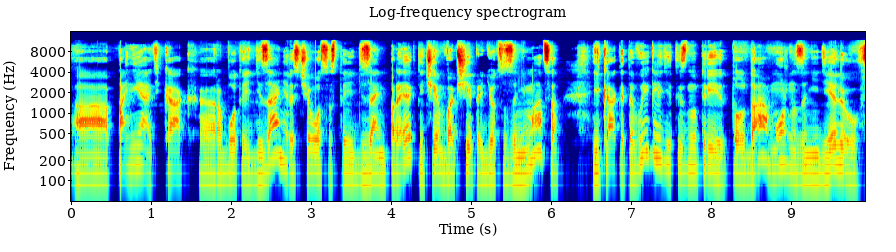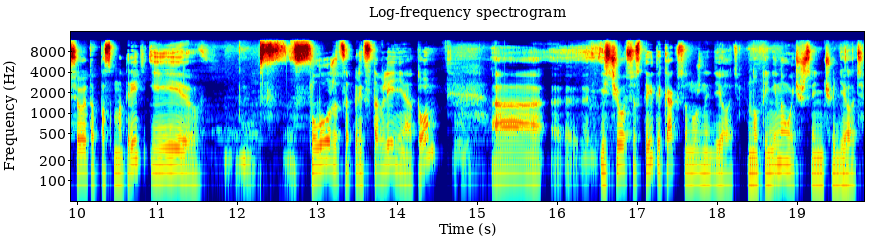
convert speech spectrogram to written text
а, понять, как работает дизайнер, из чего состоит дизайн-проект и чем вообще придется заниматься, и как это выглядит изнутри, то да, можно за неделю все это посмотреть и сложится представление о том, а, из чего все стоит и как все нужно делать. Но ты не научишься ничего делать.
